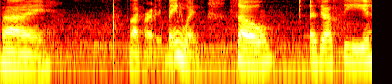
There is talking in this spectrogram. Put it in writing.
by Black Friday. But anyways, so as y'all see,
